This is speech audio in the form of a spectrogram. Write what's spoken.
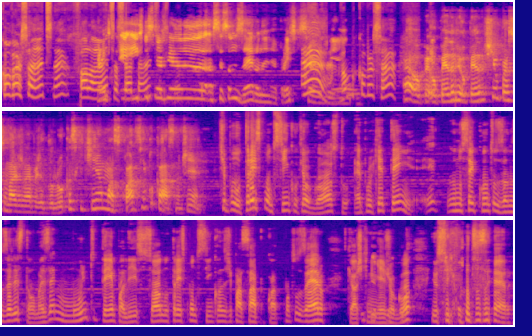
Conversa antes, né? Fala É, antes, é acerta isso que antes. serve a, a sessão zero, né? É pra isso que É, serve. vamos conversar. Ah, o, o Pedro, o Pedro tinha um personagem na RPG do Lucas que tinha umas 4, 5 classes, não tinha? Tipo, o 3.5 que eu gosto é porque tem. Eu não sei quantos anos eles estão, mas é muito tempo ali só no 3.5 antes de passar pro 4.0, que eu acho que ninguém jogou, e o 5.0.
